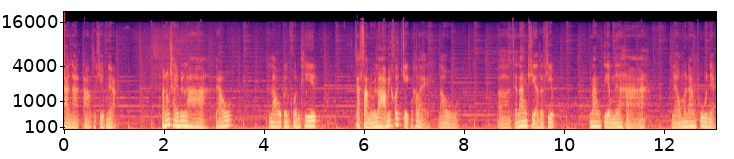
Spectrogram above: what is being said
การอ่านตามสคริปต์เนี่ยมันต้องใช้เวลาแล้วเราเป็นคนที่จัดสรรเวลาไม่ค่อยเก่งเท่าไหร่ เราเจะนั่งเขียนสคริปต์นั่งเตรียมเนื้อหา แล้วมานั่งพูดเนี่ย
